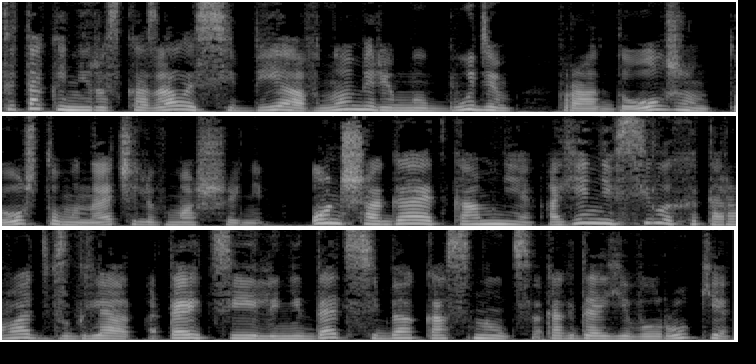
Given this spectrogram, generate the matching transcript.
Ты так и не рассказала себе, а в номере мы будем...» Продолжим то, что мы начали в машине. Он шагает ко мне, а я не в силах оторвать взгляд, отойти или не дать себя коснуться, когда его руки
